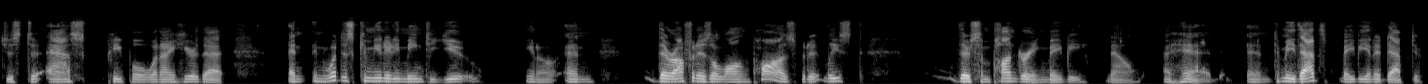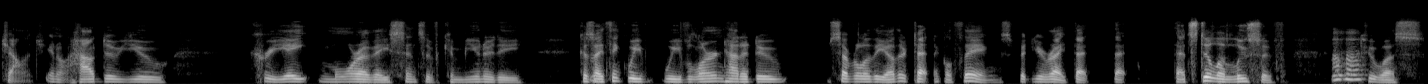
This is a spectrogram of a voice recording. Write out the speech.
just to ask people when I hear that, and, and what does community mean to you? You know, and there often is a long pause, but at least there's some pondering maybe now ahead. And to me, that's maybe an adaptive challenge. You know, how do you create more of a sense of community because I think we've we've learned how to do several of the other technical things, but you're right that that that's still elusive Mhm. to us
